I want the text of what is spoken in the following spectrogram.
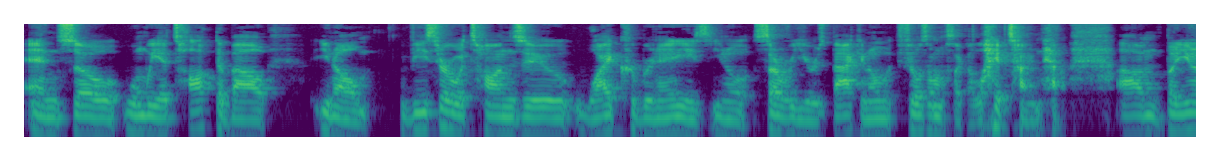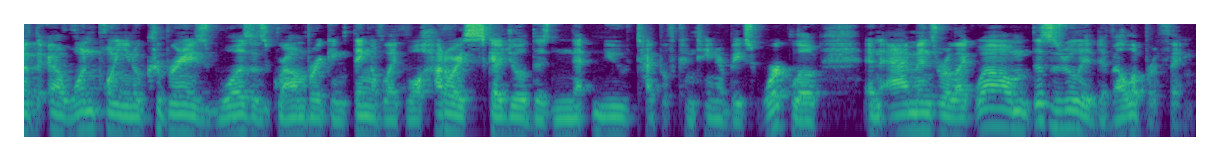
And so when we had talked about, you know, vSphere with Tanzu, why Kubernetes, you know, several years back, know, it feels almost like a lifetime now. Um, but, you know, at one point, you know, Kubernetes was this groundbreaking thing of like, well, how do I schedule this net new type of container based workload? And admins were like, well, this is really a developer thing.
